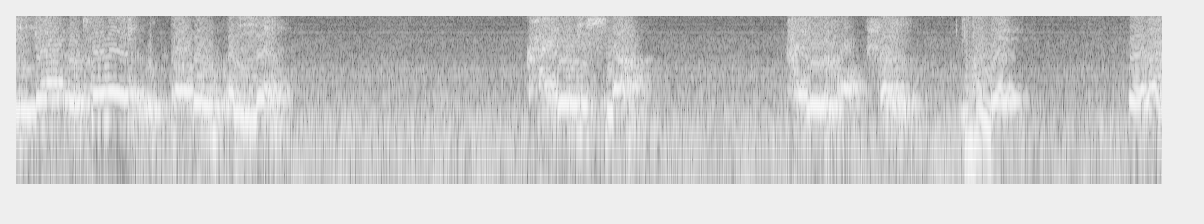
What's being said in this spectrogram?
এইটা প্রথমে উত্থাপন করলেন খায়রুল ইসলাম খায়রুল হক সরি প্রধান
